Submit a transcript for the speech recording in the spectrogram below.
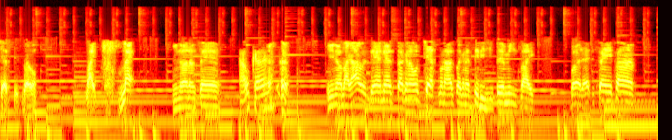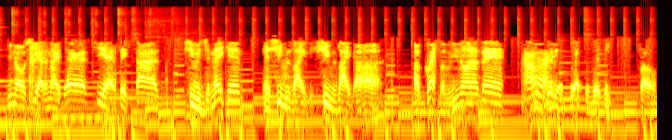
chested, bro, like flat. You know what I'm saying? okay. you know, like I was down there sucking on chest when I was sucking her titties. You feel me? Like, but at the same time, you know, she had a nice ass. She had thick thighs. She was Jamaican, and she was like, she was like uh aggressive. You know what I'm saying? All She was really aggressive with me. So,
